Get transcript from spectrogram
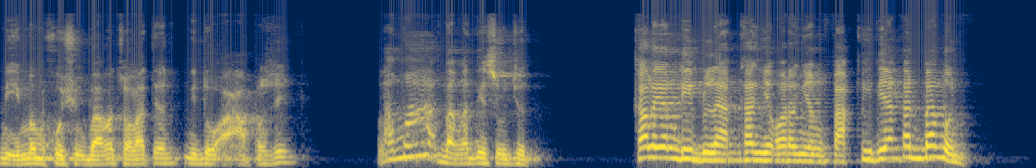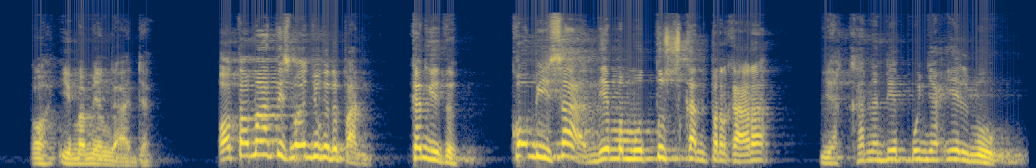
Ini imam khusyuk banget sholatnya. Ini doa apa sih? Lama banget dia sujud. Kalau yang di belakangnya orang yang fakih, dia akan bangun. Oh, imam yang nggak ada. Otomatis maju ke depan. Kan gitu. Kok bisa dia memutuskan perkara? Ya karena dia punya ilmu.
